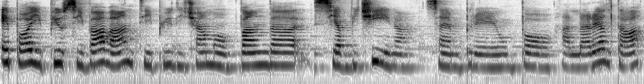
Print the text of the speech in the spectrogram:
E poi più si va avanti, più diciamo Wanda si avvicina sempre un po' alla realtà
